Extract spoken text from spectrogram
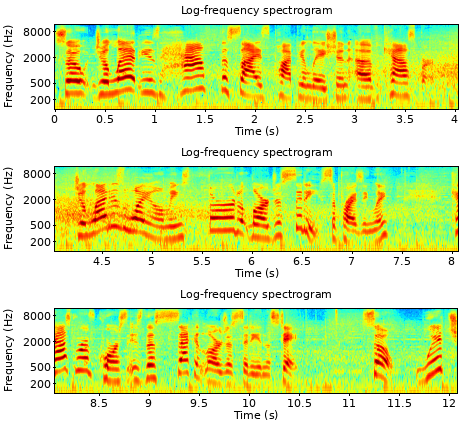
so Gillette is half the size population of Casper. Gillette is Wyoming's third largest city, surprisingly. Casper, of course, is the second largest city in the state. So, which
